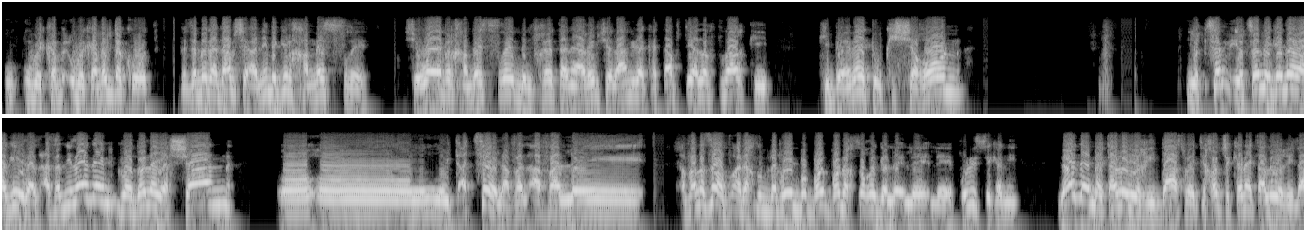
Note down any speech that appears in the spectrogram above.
הוא מקבל, מקבל דקות, וזה בן אדם שאני בגיל 15, שהוא היה בן 15 בנבחרת הנערים של אנגליה, כתבתי עליו כבר, כי, כי באמת הוא כישרון יוצא, יוצא מגדר רגיל. אז, אז אני לא יודע אם גוורדולה ישן או, או, או התעצל, אבל, אבל, אה, אבל עזוב, אנחנו מדברים, בוא, בוא, בוא נחזור רגע לפוליסיק, אני לא יודע אם הייתה לו ירידה, זאת אומרת, יכול להיות שכן הייתה לו ירידה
